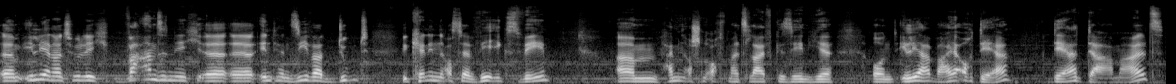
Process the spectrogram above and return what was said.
Ähm, Ilya natürlich wahnsinnig äh, äh, intensiver Dude. Wir kennen ihn aus der WXW. Ähm, haben ihn auch schon oftmals live gesehen hier. Und Ilya war ja auch der, der damals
